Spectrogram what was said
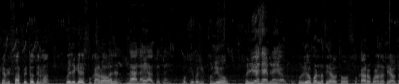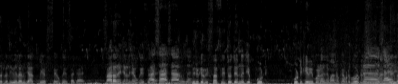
કે વિશ્વાસ પિત્તોતેરમાં કોઈ જગ્યાએ ફુકારો આવે છે? ના નહીં આવતો સાહેબ. ઓકે પછી ફૂલીઓ? ભૂલ્યો સાહેબ નહીં આવતો. ફૂલીઓ પણ નથી આવતો સુકારો પણ નથી આવતો એટલે દિવેલાની જાત બેસ્ટ છે એવું કહી શકાય. સારા રિઝલ્ટ એવું કહી શકાય. સારું સાહેબ. બીજું કે વિશ્વાસ પિત્તોતેરને જે ફૂટ ફૂટ કેવી પડે છે? માનો કે આપણે ફૂટ, સાહેબ,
